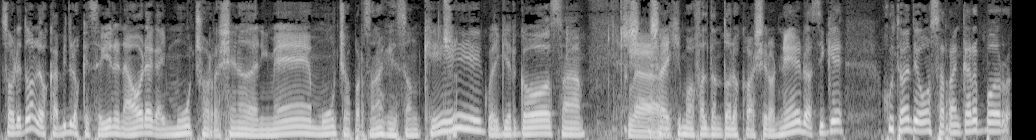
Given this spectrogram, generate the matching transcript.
sobre todo en los capítulos que se vienen ahora, que hay mucho relleno de anime, muchos personajes que son que cualquier cosa. Claro. Ya dijimos que faltan todos los caballeros negros, así que justamente vamos a arrancar por.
